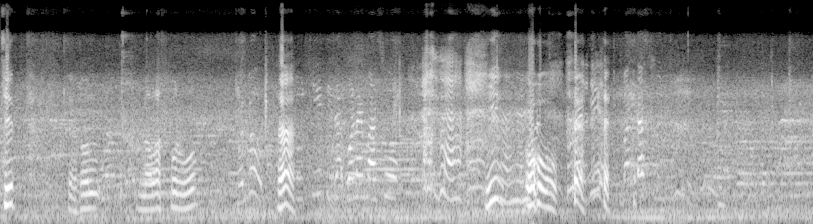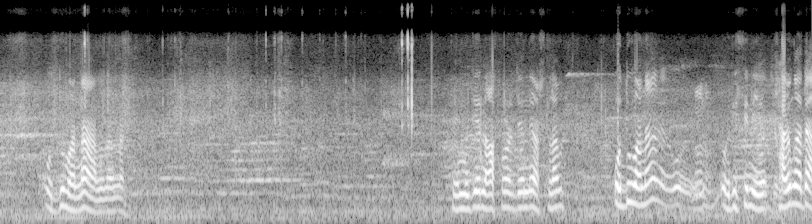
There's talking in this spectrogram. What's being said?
Dia এখন নামাজ পড়ব। হ্যাঁ। কি ও। উর্দু মানা আল্লাহ আল্লাহ তো মুঝে নামাজ পড়ার জন্য আসলাম। উর্দু মানা ও দিছি নি। সারুং আদা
